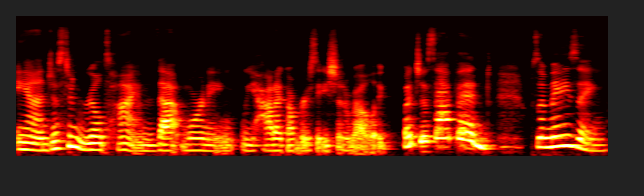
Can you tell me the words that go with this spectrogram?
And just in real time that morning, we had a conversation about like what just happened. It was amazing.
